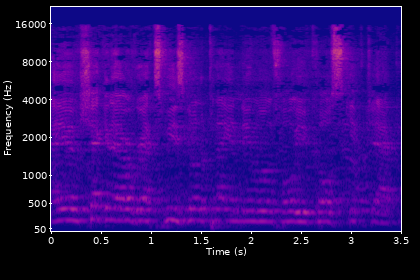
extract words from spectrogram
Hey, yo, check it out. Rexby's going to play a new one for you called Skipjack.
